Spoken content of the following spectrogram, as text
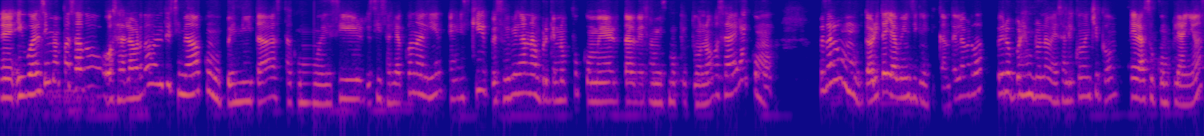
Eh, igual sí me ha pasado, o sea, la verdad antes sí me daba como penita, hasta como decir, si salía con alguien, "Eh, es que pues soy vegana porque no puedo comer tal vez lo mismo que tú, ¿no? O sea, era como, pues algo ahorita ya bien insignificante, la verdad, pero por ejemplo una vez salí con un chico, era su cumpleaños,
